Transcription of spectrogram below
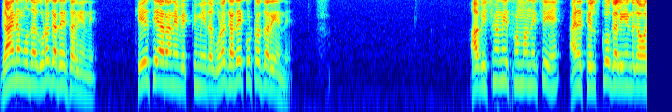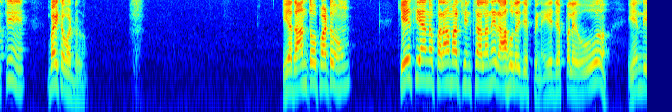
గాయన మీద కూడా గదే జరిగింది. కేసీఆర్ అనే వ్యక్తి మీద కూడా గదే కుట్ర జరిగింది. ఆ విషయానికి సంబంధించి ఆయన తెలుసుకోగలిగిండు కాబట్టి బయటపడ్డాడు. ఇక దాంతోపాటు కేసీఆర్ను పరామర్శించాలని రాహులే చెప్పిండు. ఇక చెప్పలేవు "ఓ, ఏంది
